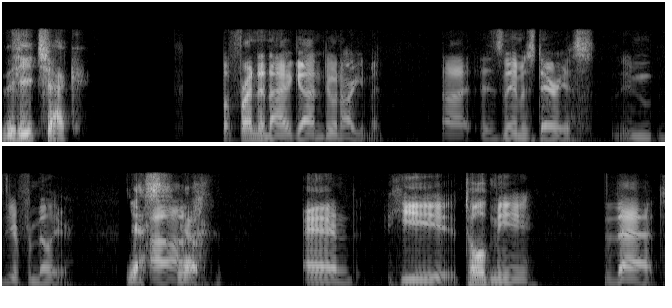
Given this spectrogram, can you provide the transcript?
the heat check. A friend and I got into an argument. Uh, his name is Darius. You're familiar. Yes. Uh, yeah. And he told me that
